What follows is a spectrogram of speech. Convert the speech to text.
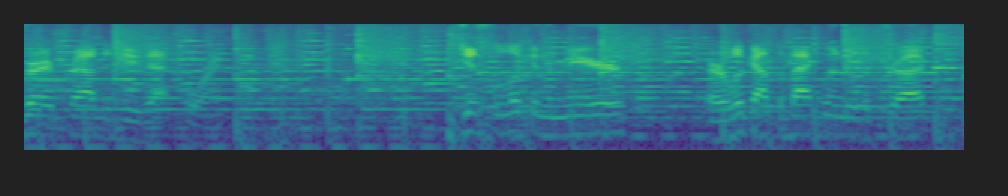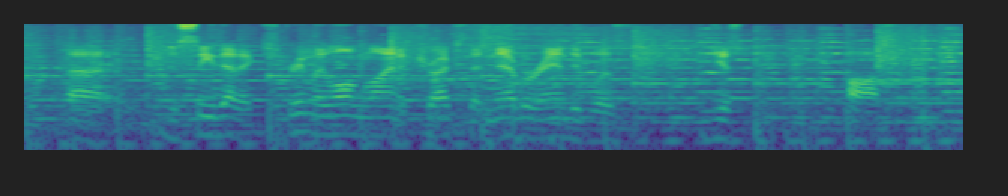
very proud to do that for him. Just to look in the mirror or look out the back window of the truck, uh, to see that extremely long line of trucks that never ended was just awesome.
